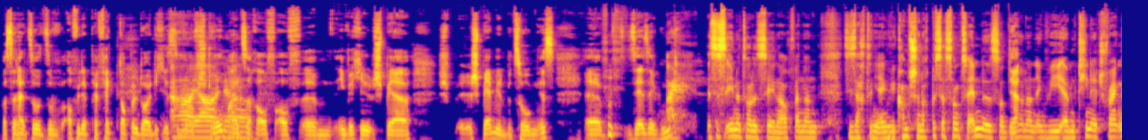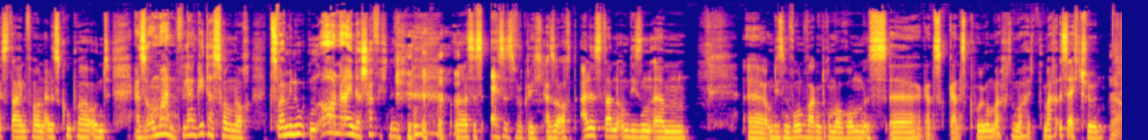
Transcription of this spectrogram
Was dann halt so, so auch wieder perfekt doppeldeutig ist, Ah, sowohl auf ja, Strom ja. als auch auf, auf ähm, irgendwelche Sper, Sp- Spermien bezogen ist. Äh, sehr, sehr gut. Es ist eh eine tolle Szene, auch wenn dann, sie sagt dann ja irgendwie, komm schon noch, bis der Song zu Ende ist und die Ja. hören dann irgendwie ähm, Teenage Frankenstein von Alice Cooper und er so, oh Mann, wie lange geht der Song noch? Zwei Minuten, oh nein, das schaffe ich nicht. und es ist, es ist wirklich, also auch alles dann um diesen, ähm, äh, um diesen Wohnwagen drumherum ist äh, ganz, ganz cool gemacht. Mach, mach, ist echt schön. Ja.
